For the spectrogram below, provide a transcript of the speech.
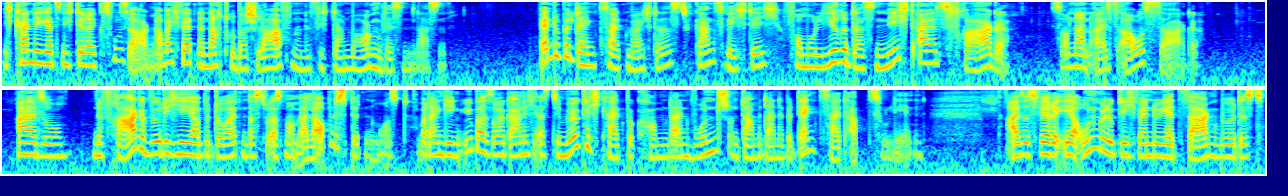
ich kann dir jetzt nicht direkt zusagen, aber ich werde eine Nacht drüber schlafen und es sich dann morgen wissen lassen. Wenn du Bedenkzeit möchtest, ganz wichtig, formuliere das nicht als Frage, sondern als Aussage. Also, eine Frage würde hier ja bedeuten, dass du erstmal um Erlaubnis bitten musst, aber dein Gegenüber soll gar nicht erst die Möglichkeit bekommen, deinen Wunsch und damit deine Bedenkzeit abzulehnen. Also es wäre eher unglücklich, wenn du jetzt sagen würdest,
